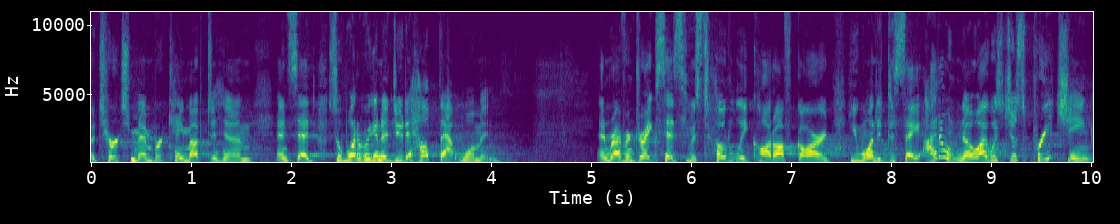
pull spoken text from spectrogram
a church member came up to him and said, So, what are we going to do to help that woman? And Reverend Drake says he was totally caught off guard. He wanted to say, I don't know, I was just preaching.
